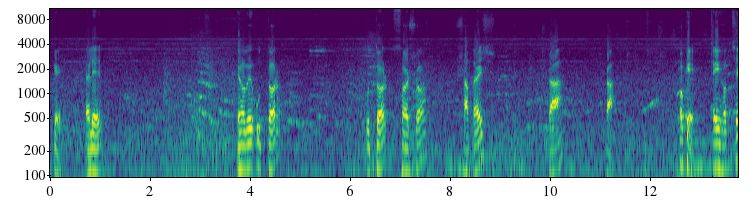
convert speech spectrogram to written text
ওকে? তাহলে এভাবে উত্তর উত্তর ছয়শো সাতাইশ টাকা ওকে এই হচ্ছে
